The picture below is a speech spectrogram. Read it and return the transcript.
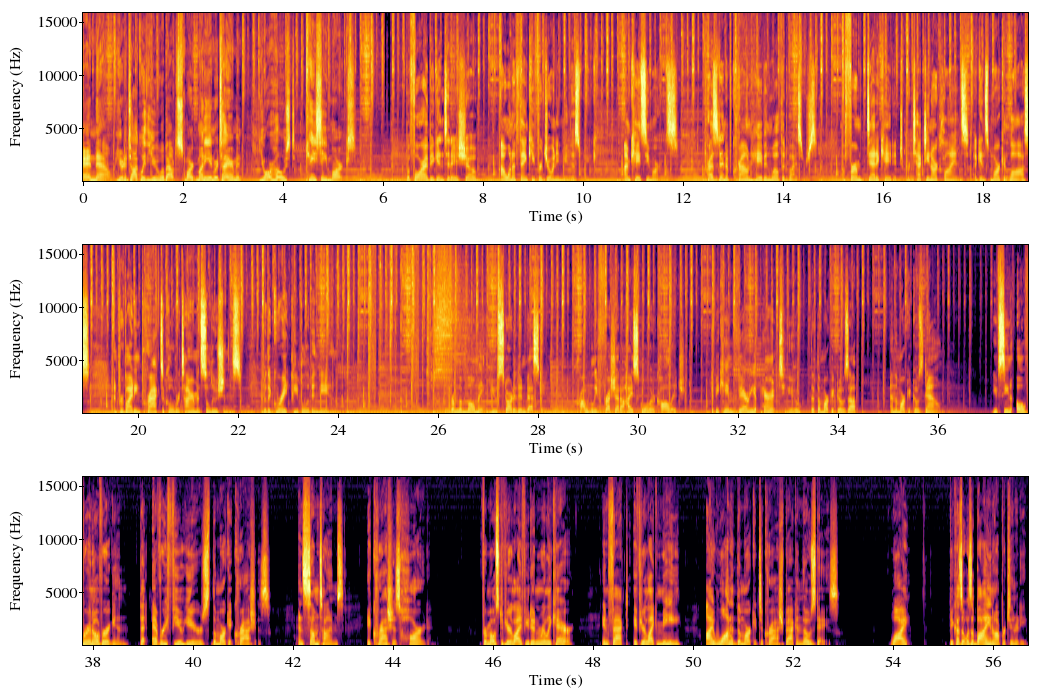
And now, here to talk with you about smart money in retirement, your host, Casey Marks. Before I begin today's show, I want to thank you for joining me this week. I'm Casey Marks, president of Crown Haven Wealth Advisors, a firm dedicated to protecting our clients against market loss and providing practical retirement solutions for the great people of Indiana. From the moment you started investing, probably fresh out of high school or college, it became very apparent to you that the market goes up and the market goes down. You've seen over and over again that every few years the market crashes, and sometimes it crashes hard. For most of your life, you didn't really care. In fact, if you're like me, I wanted the market to crash back in those days. Why? Because it was a buying opportunity.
